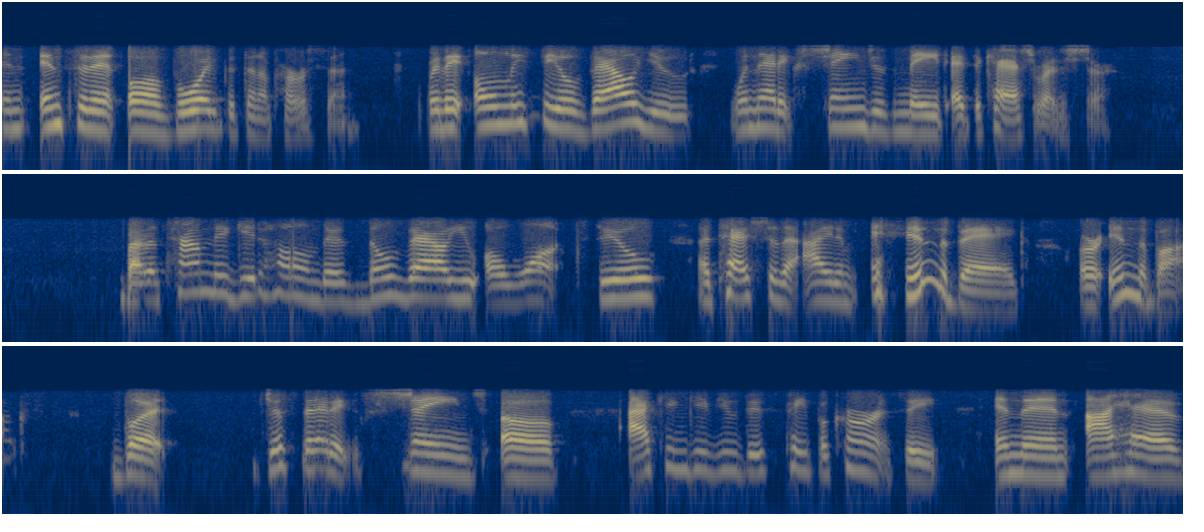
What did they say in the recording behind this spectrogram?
an incident or a void within a person where they only feel valued when that exchange is made at the cash register. By the time they get home, there's no value or want still attached to the item in the bag or in the box. But just that exchange of I can give you this paper currency, and then I have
